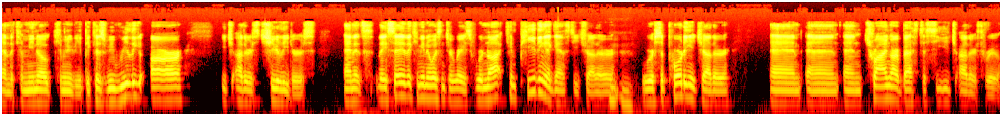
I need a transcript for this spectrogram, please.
and the Camino community because we really are each other's cheerleaders. And it's they say the Camino isn't a race. We're not competing against each other. Mm-mm. We're supporting each other and and and trying our best to see each other through.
